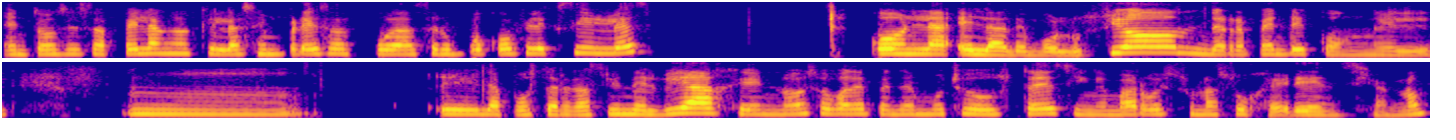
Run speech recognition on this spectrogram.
Entonces apelan a que las empresas puedan ser un poco flexibles con la, la devolución, de repente con el, mm, eh, la postergación del viaje, ¿no? Eso va a depender mucho de ustedes, sin embargo, es una sugerencia, ¿no?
